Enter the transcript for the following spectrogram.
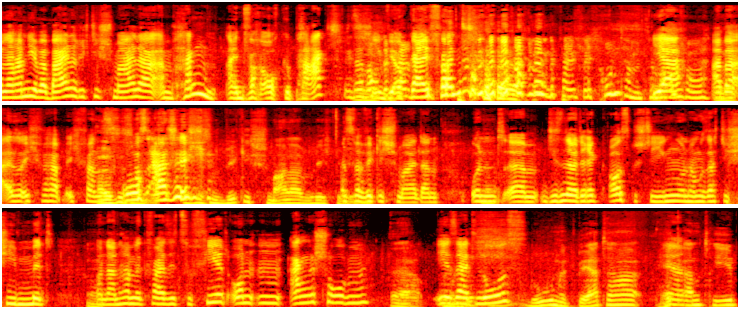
Und dann haben die aber beide richtig schmal da am Hang einfach auch geparkt, was ich irgendwie das auch geil fand. Runter mit ja, Auto. aber also ich, hab, ich fand Also es großartig. Es ist ein wirklich schmaler Weg. Es war wirklich schmal dann. Und ähm, die sind aber direkt ausgestiegen und haben gesagt, die schieben mit. Ja. Und dann haben wir quasi zu viert unten angeschoben. Ja. Ihr seid los. Du mit Bertha, Ja. Heckantrieb,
